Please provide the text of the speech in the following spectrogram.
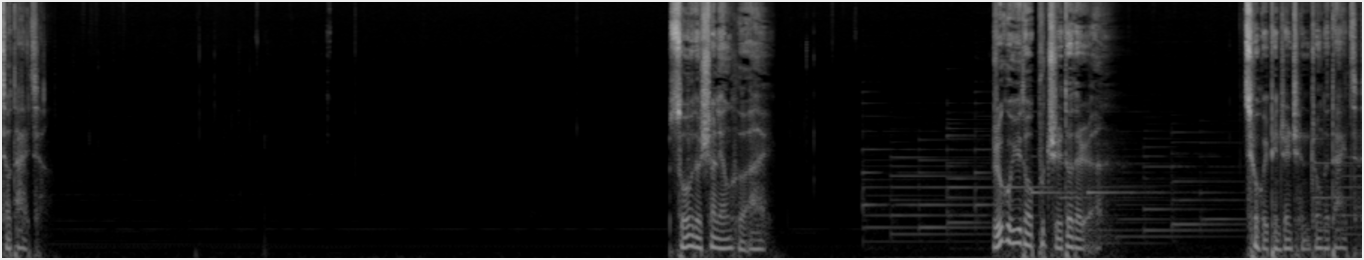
叫代价。所有的善良和爱。”如果遇到不值得的人，就会变成沉重的代价。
